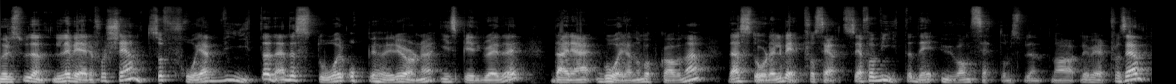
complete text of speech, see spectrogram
når studenten leverer for sent, så får jeg vite det. Det står oppe i høyre hjørne i Speedgrader, der jeg går gjennom oppgavene. Der står det levert for sent. Så jeg får vite det uansett om studenten har levert for sent,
